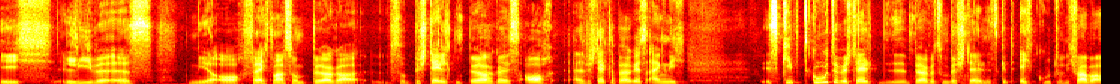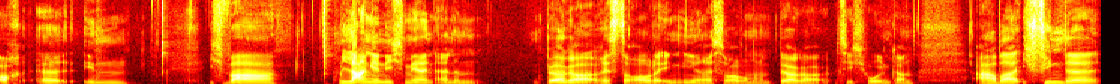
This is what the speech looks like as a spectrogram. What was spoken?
ich liebe es, mir auch vielleicht mal so ein Burger, so bestellten Burger ist auch, ein bestellter Burger ist eigentlich, es gibt gute bestellt, äh, Burger zum Bestellen, es gibt echt gute. Und ich war aber auch äh, in, ich war lange nicht mehr in einem Burger-Restaurant oder in irgendeinem Restaurant, wo man einen Burger sich holen kann. Aber ich finde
